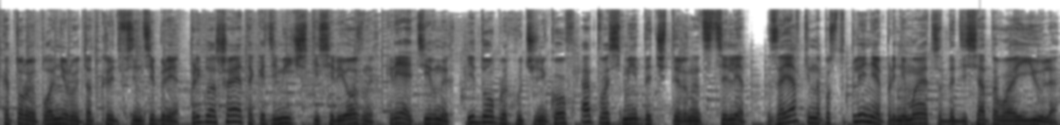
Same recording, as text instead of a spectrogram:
которую планируют открыть в сентябре, приглашает академически серьезных, креативных и добрых учеников от 8 до 14 лет. Заявки на поступление принимаются до 10 июля.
